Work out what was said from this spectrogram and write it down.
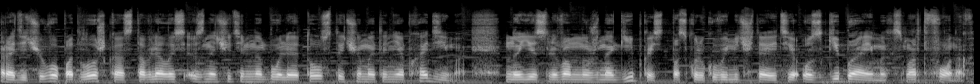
ради чего подложка оставлялась значительно более толстой, чем это необходимо. Но если вам нужна гибкость, поскольку вы мечтаете о сгибаемых смартфонах,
